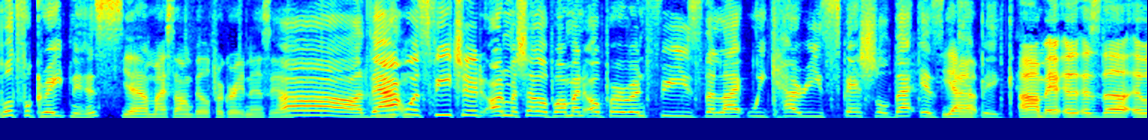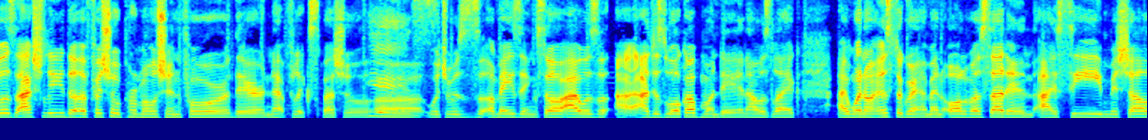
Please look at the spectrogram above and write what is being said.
"Built for Greatness." Yeah, my song Built for Greatness. Yeah. Ah, that was featured on Michelle Obama and Oprah Winfrey's "The Light We Carry" special. That is yeah. epic. Um, it, it is the it was actually the official promotion for their Netflix special, uh, Yes. which was amazing. So I was I, I just woke up one day and I was like, I went on Instagram and all of a sudden I see Michelle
